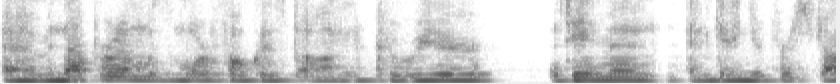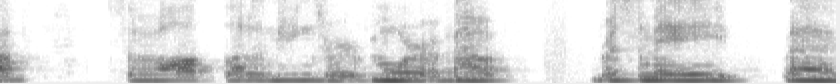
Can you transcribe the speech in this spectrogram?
Um, and that program was more focused on career attainment and getting your first job. So all, a lot of the meetings were more about resume uh,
